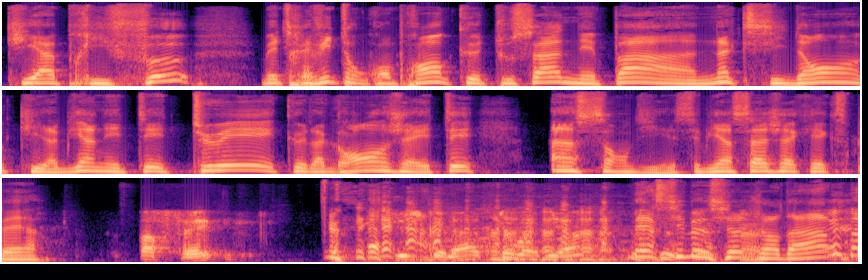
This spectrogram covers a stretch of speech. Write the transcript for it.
qui a pris feu. Mais très vite, on comprend que tout ça n'est pas un accident, qu'il a bien été tué et que la grange a été incendiée. C'est bien ça, Jacques Expert? Parfait. Jusque-là, tout va bien. Merci, monsieur le gendarme.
